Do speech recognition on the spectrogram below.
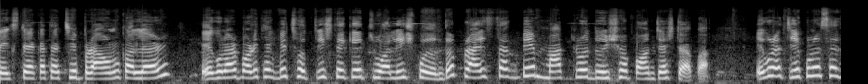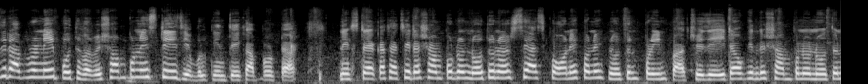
নেক্সট একা থাকছে ব্রাউন কালার এগুলার পরে থাকবে ছত্রিশ থেকে চুয়াল্লিশ পর্যন্ত। প্রাইস থাকবে মাত্র দুইশো পঞ্চাশ টাকা। এগুলো যে কোনো সাইজের আপনারা নিয়ে পরতে পারবে। সম্পূর্ণ স্টেজেবল কিন্তু এই কাপড়টা। নেক্সট একা থাকছে এটা সম্পূর্ণ নতুন আসছে। আজকে অনেক অনেক নতুন প্রিন্ট পাচ্ছে। যে এটাও কিন্তু সম্পূর্ণ নতুন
